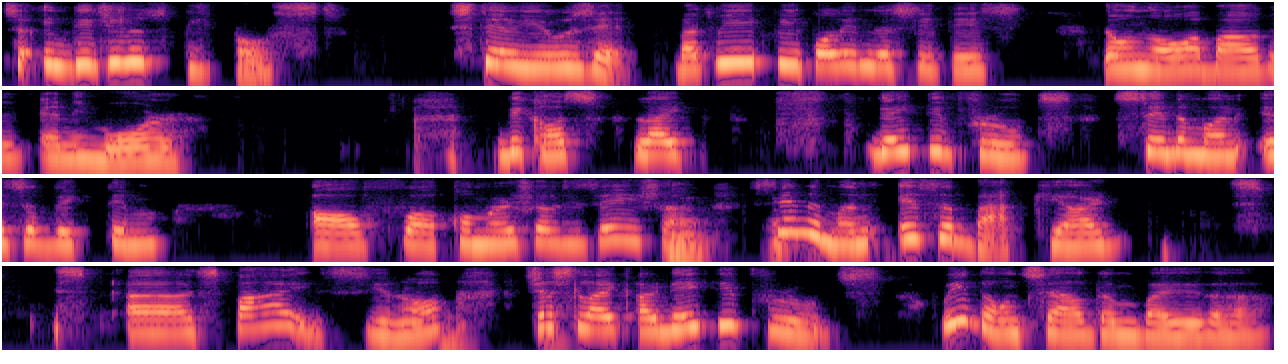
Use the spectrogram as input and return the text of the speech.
so indigenous peoples still use it, but we people in the cities don't know about it anymore. Because, like native fruits, cinnamon is a victim of uh, commercialization. Mm. Cinnamon is a backyard uh, spice, you know, mm. just like our native fruits. We don't sell them by the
